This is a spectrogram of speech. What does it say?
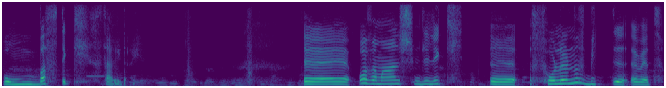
bombastik sayday. Ee, o zaman şimdilik e, sorularınız bitti. Evet.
